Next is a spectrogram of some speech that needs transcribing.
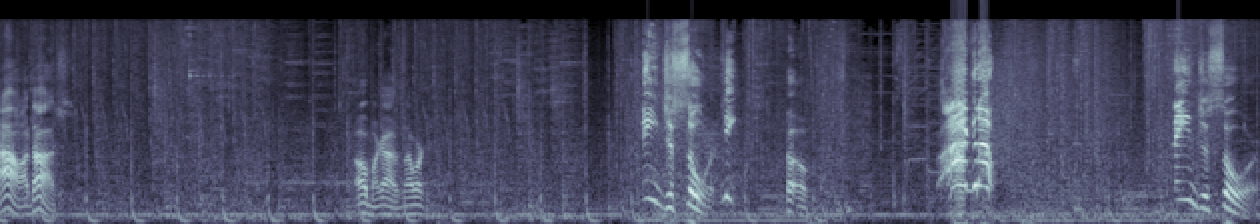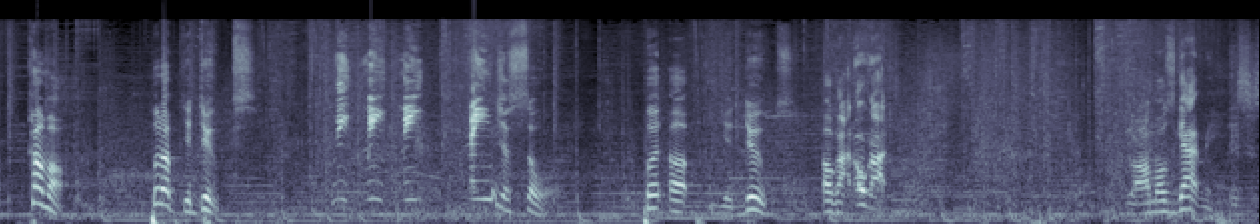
Ow, I dodged. Oh my god, it's not working. Ninja sword. Ne uh oh. Ah, get out! Ninja sword. Come on. Put up your dukes. Neat, neat, neat. Ninja sword. Put up your dukes. Oh god, oh god. You almost got me. This has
